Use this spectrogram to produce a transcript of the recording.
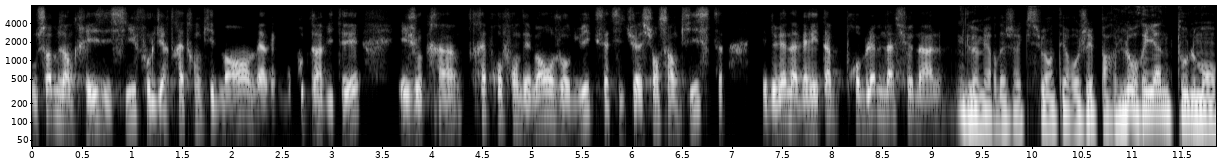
Nous sommes en crise ici, il faut le dire très tranquillement, mais avec beaucoup de gravité. Et je crains très profondément aujourd'hui que cette situation s'enquiste et devienne un véritable problème national. Le maire d'Ajaccio interrogé par Lauriane Toulmont.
